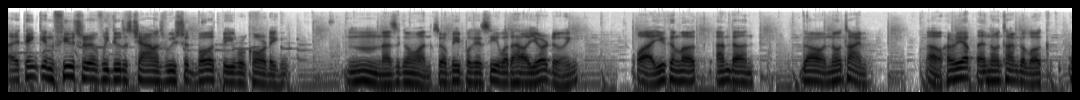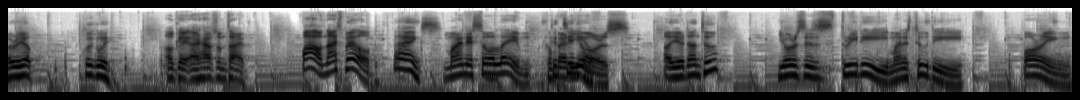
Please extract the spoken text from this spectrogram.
I think in future if we do this challenge we should both be recording Mmm, that's a good one. so people can see what the hell you're doing. Well, you can look. I'm done. No, no time. Oh, hurry up then. No time to look. Hurry up. Quickly. Okay, I have some time. Wow, nice build! Thanks. Mine is so lame compared Continue. to yours. Oh, you're done too? Yours is 3D, mine is 2D. Boring.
